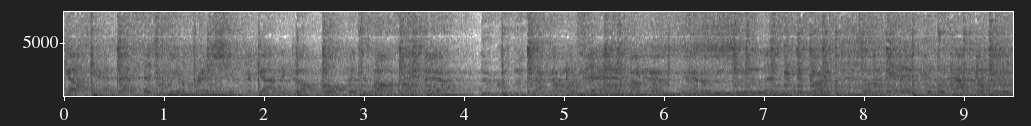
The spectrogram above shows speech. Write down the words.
심각해 메시지 위로 프레시 가는 건 몸에 잡아보세 누구도 장담 못해 맘 가는 대로 눈을 내리고 전례를 그는 사람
